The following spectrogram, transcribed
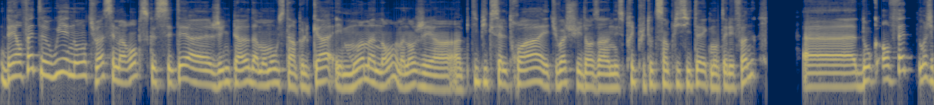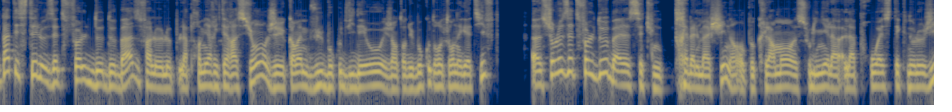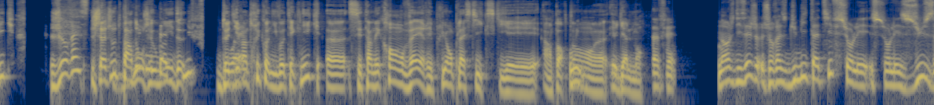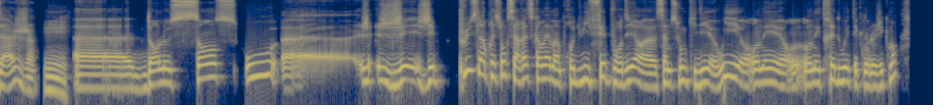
ben en fait, oui et non, tu vois, c'est marrant parce que c'était, j'ai une période, un moment où c'était un peu le cas, et moins maintenant. Maintenant, j'ai un, petit Pixel 3 et tu vois, je suis dans un esprit plutôt de simplicité avec mon téléphone. Donc en fait, moi, j'ai pas testé le Z Fold de, base, enfin la première itération. J'ai quand même vu beaucoup de vidéos et j'ai entendu beaucoup de retours négatifs. sur le Z Fold 2, bah, c'est une très belle machine. Hein. on peut clairement souligner la, la prouesse technologique. Je reste. J'ajoute, pardon, j'ai oublié de, dire un truc au niveau technique. Euh, c'est un écran en verre et plus en plastique, ce qui est important euh, également. Tout à fait. Non, je disais, je, reste dubitatif sur les, sur les usages, hmm. euh, dans le sens où j'ai plus l'impression que ça reste quand même un produit fait pour dire Samsung qui dit oui, on est, on est très doué technologiquement.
